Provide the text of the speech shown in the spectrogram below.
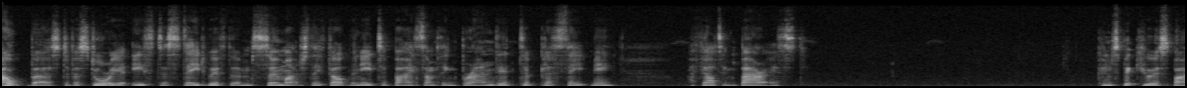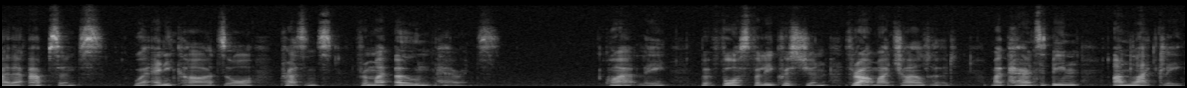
outburst of a story at Easter stayed with them so much they felt the need to buy something branded to placate me? I felt embarrassed. Conspicuous by their absence were any cards or presents from my own parents. Quietly, but forcefully Christian throughout my childhood, my parents had been unlikely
